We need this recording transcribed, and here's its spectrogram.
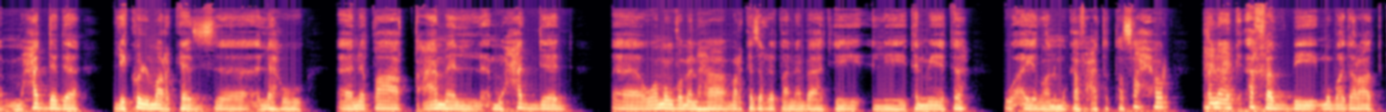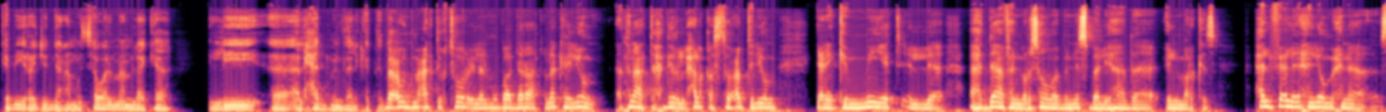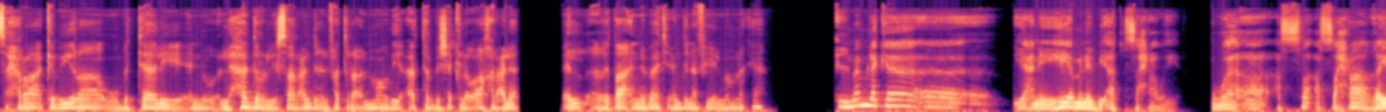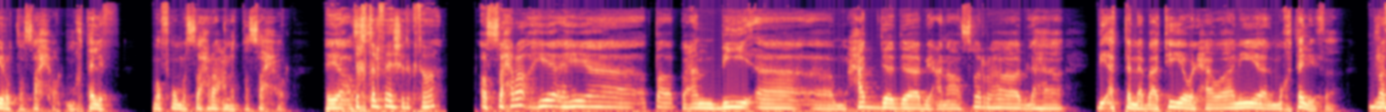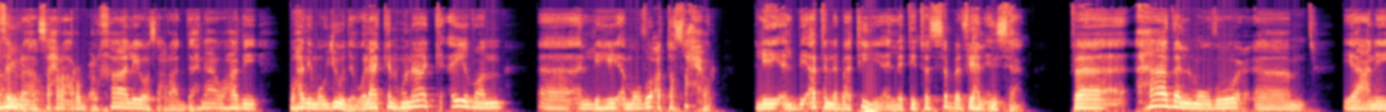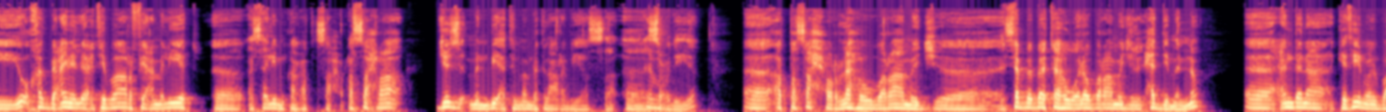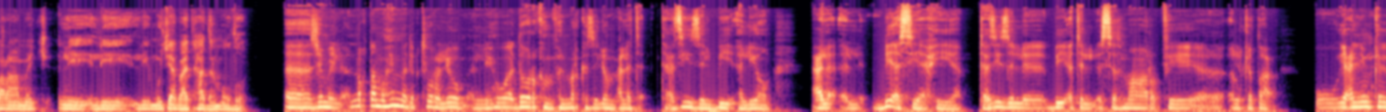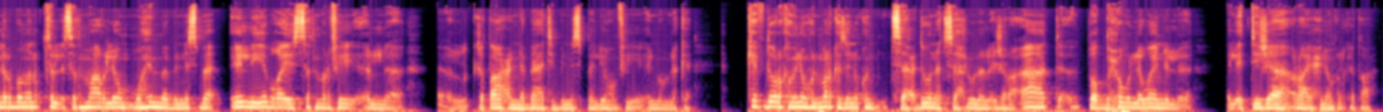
محددة لكل مركز له آه، نطاق عمل محدد آه، ومن ضمنها مركز الغطاء النباتي لتنميته وأيضا مكافحة التصحر. هناك أخذ بمبادرات كبيرة جدا على مستوى المملكة للحد من ذلك التدخل. بعود معك دكتور إلى المبادرات ولكن اليوم أثناء تحضير الحلقة استوعبت اليوم يعني كمية الأهداف المرسومة بالنسبة لهذا المركز. هل فعلا إحنا اليوم إحنا صحراء كبيرة وبالتالي إنه الهدر اللي صار عندنا الفترة الماضية أثر بشكل أو آخر على الغطاء النباتي عندنا في المملكة؟ المملكة آه، يعني هي من البيئات الصحراوية والصحراء غير التصحر مختلف مفهوم الصحراء عن التصحر هي تختلف إيش يا دكتور؟ الصحراء هي هي طبعا بيئة آه، محددة بعناصرها لها بيئتها النباتية والحيوانية المختلفة مثل صحراء الربع الخالي وصحراء الدهناء وهذه وهذه موجودة ولكن هناك أيضا آه، اللي هي موضوع التصحر للبيئات النباتية التي تتسبب فيها الإنسان. فهذا الموضوع يعني يؤخذ بعين الاعتبار في عملية آه، أساليب مكافحة التصحر، الصحراء جزء من بيئة المملكة العربية آه، السعودية. آه، التصحر له برامج سببته ولو برامج للحد منه. عندنا كثير من البرامج لمجابهة هذا الموضوع. جميل، نقطة مهمة دكتور اليوم اللي هو دوركم في المركز اليوم على تعزيز البيئة اليوم. على البيئه السياحيه، تعزيز بيئة الاستثمار في القطاع ويعني يمكن ربما نقطة الاستثمار اليوم مهمة بالنسبة اللي يبغى يستثمر في القطاع النباتي بالنسبة اليوم في المملكة. كيف دوركم اليوم في المركز إنكم تساعدونا تسهلوا الإجراءات توضحوا له وين الاتجاه رايح اليوم في القطاع؟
